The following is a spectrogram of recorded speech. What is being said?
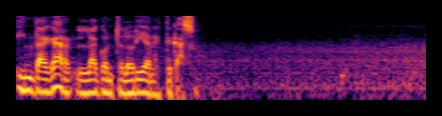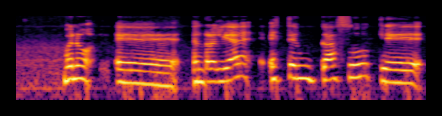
indagar la Contraloría en este caso? Bueno, eh, en realidad este es un caso que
